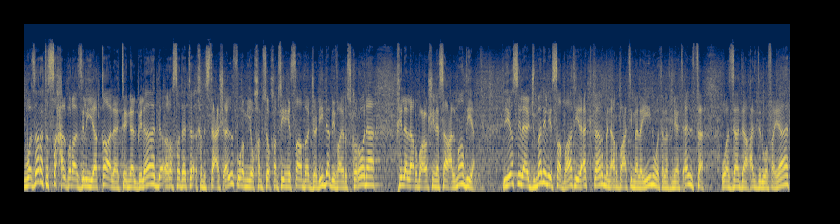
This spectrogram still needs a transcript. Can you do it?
وزارة الصحة البرازيلية قالت إن البلاد رصدت 15155 إصابة جديدة بفيروس كورونا خلال 24 ساعة الماضية. ليصل إجمالي الإصابات إلى أكثر من 4 ملايين و300 ألف وزاد عدد الوفيات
